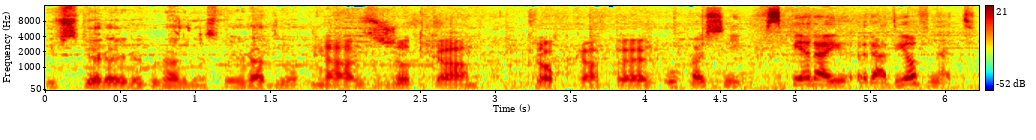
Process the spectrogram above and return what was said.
I wspieraj regularnie swoje radio. Na zrzutka.pl Ukośnik Wspieraj Radio Wnet.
